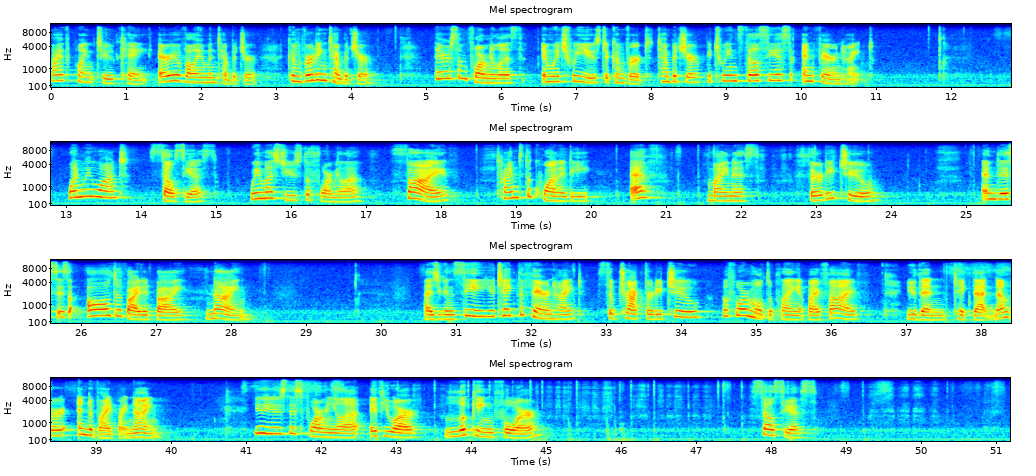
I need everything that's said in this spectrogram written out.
5.2 K, area, volume, and temperature. Converting temperature. There are some formulas in which we use to convert temperature between Celsius and Fahrenheit. When we want Celsius, we must use the formula 5 times the quantity F minus 32, and this is all divided by 9. As you can see, you take the Fahrenheit, subtract 32 before multiplying it by 5. You then take that number and divide by 9. You use this formula if you are looking for Celsius.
